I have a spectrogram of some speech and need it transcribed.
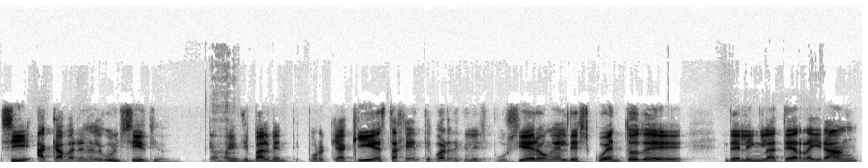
si acabar en algún sitio, Ajá. principalmente, porque aquí esta gente parece que les pusieron el descuento de, del Inglaterra-Irán,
